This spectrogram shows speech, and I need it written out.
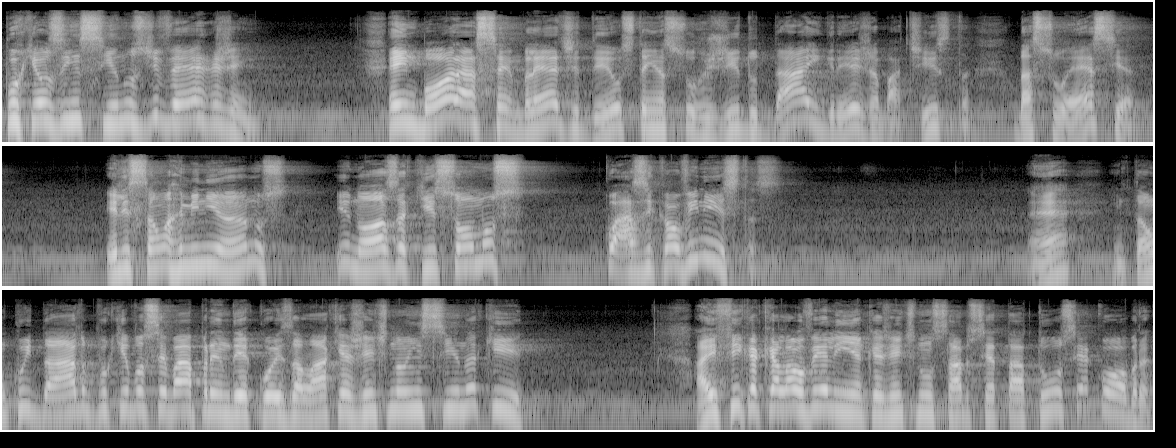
Porque os ensinos divergem. Embora a Assembleia de Deus tenha surgido da Igreja Batista da Suécia, eles são arminianos e nós aqui somos quase calvinistas. É? Então, cuidado, porque você vai aprender coisa lá que a gente não ensina aqui. Aí fica aquela ovelhinha que a gente não sabe se é tatu ou se é cobra,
